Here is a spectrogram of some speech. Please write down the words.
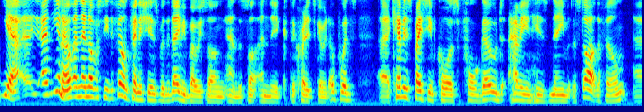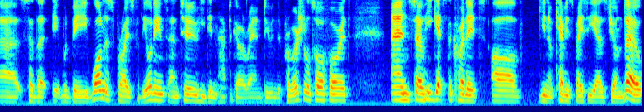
yeah, and you know, and then obviously the film finishes with the David Bowie song and the so- and the the credits going upwards. Uh, Kevin Spacey, of course, foregoed having his name at the start of the film, uh, so that it would be one a surprise for the audience, and two he didn't have to go around doing the promotional tour for it, and so he gets the credit of you know Kevin Spacey as John Doe,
